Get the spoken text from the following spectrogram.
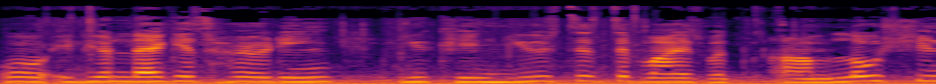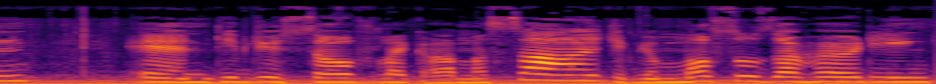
Or if your leg is hurting, you can use this device with um, lotion and give yourself like a massage if your muscles are hurting,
